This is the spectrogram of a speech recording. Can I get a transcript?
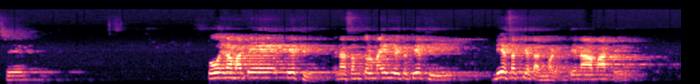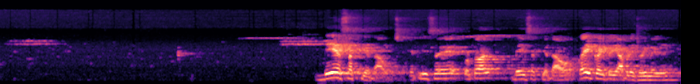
છે. તો એના માટે તેથી, એના સમતળમાં આવી હોય તો તેથી બે શક્યતા જ મળે. તેના માટે બે શક્યતાઓ છે. કેટલી છે ટોટલ? બે શક્યતાઓ. કઈ કઈ કઈ આપણે જોઈ લઈએ.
